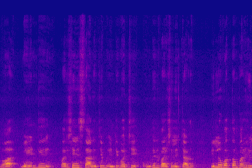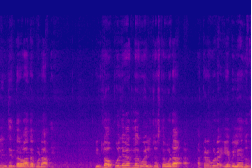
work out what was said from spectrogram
వా- మీ ఇంటి పరిశీలిస్తానని చెప్పి ఇంటికి వచ్చి ఇంటిని పరిశీలించాడు. ఇల్లు మొత్తం పరిశీలించిన తర్వాత కూడా ఇంట్లో పూజ గదిలోకి వెళ్ళి చూస్తే కూడా అక్కడ కూడా ఏమీ లేదు.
